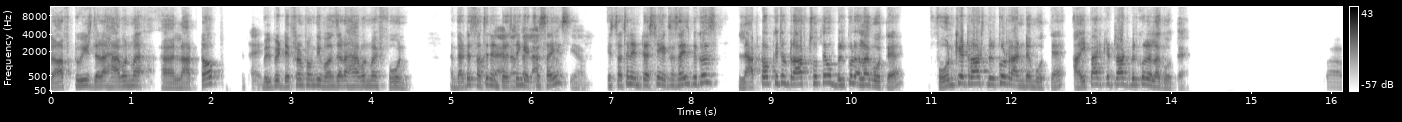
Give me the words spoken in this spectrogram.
draft tweets that I have on my uh, laptop Right. will be different from the ones that I have on my phone. And that is such On an interesting the laptop. Yeah. It's such an interesting yeah. exercise because laptop के जो ड्राफ्ट्स होते हैं वो बिल्कुल अलग होते हैं फ़ोन के ड्राफ्ट बिल्कुल रैंडम होते हैं आईपैड के ड्राफ्ट बिल्कुल अलग होते हैं Wow.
